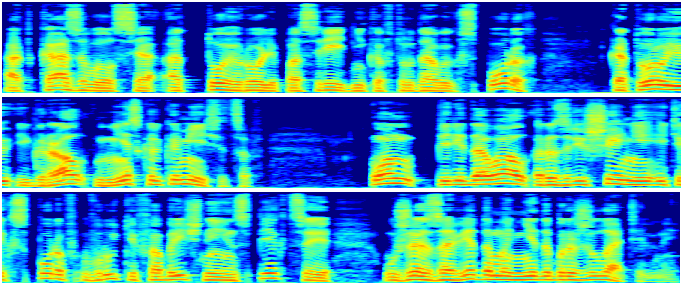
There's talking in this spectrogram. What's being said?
отказывался от той роли посредника в трудовых спорах, которую играл несколько месяцев. Он передавал разрешение этих споров в руки фабричной инспекции, уже заведомо недоброжелательной.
